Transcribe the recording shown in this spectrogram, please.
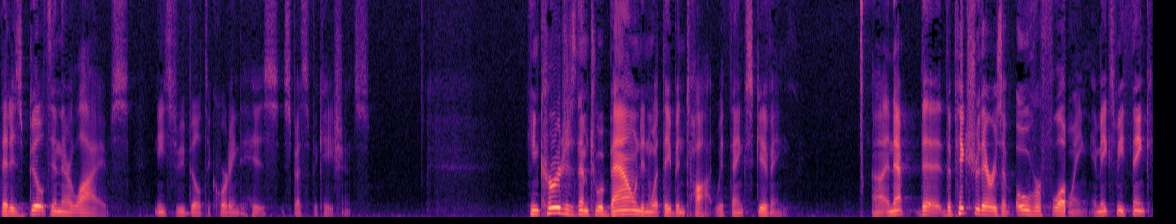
that is built in their lives needs to be built according to His specifications. He encourages them to abound in what they've been taught with thanksgiving. Uh, and that the, the picture there is of overflowing. It makes me think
